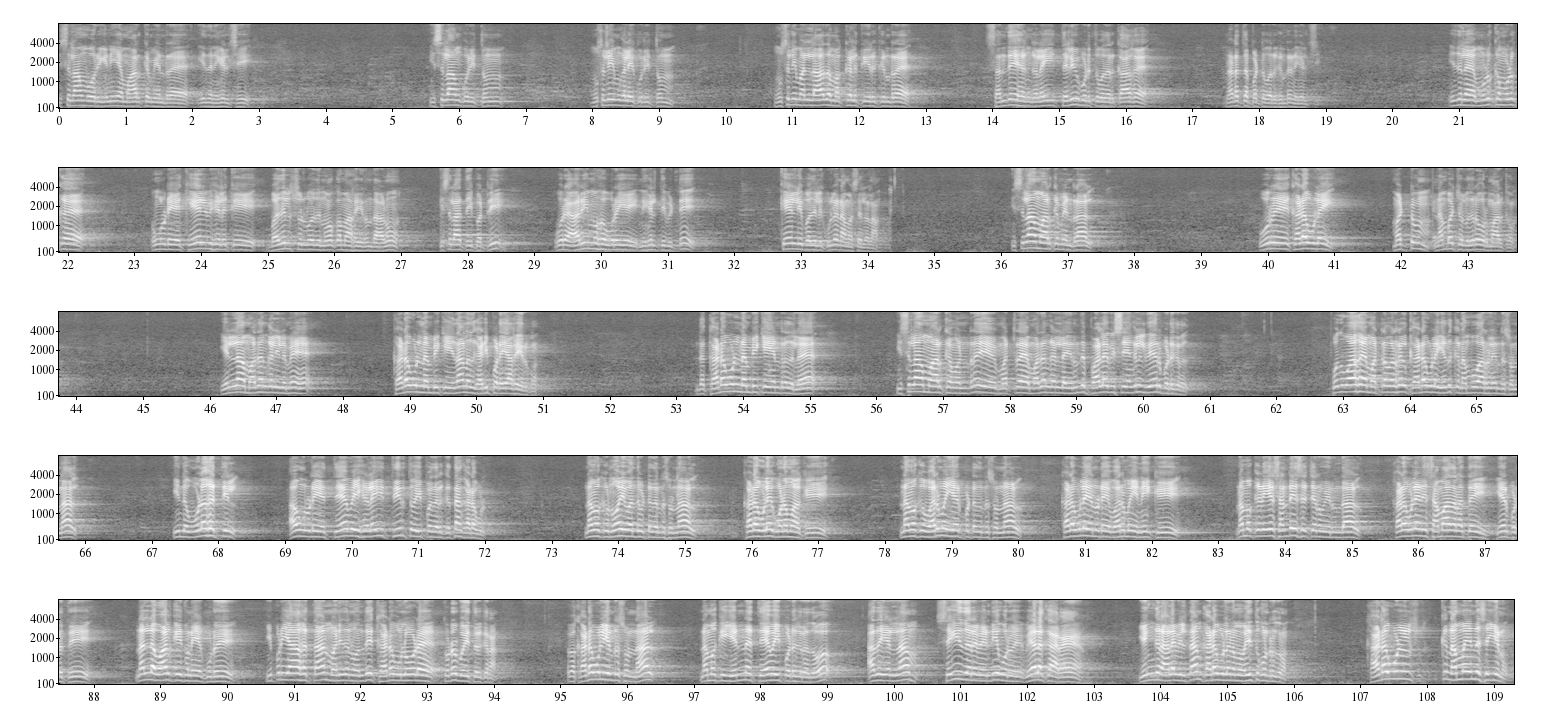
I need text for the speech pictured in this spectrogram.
இஸ்லாம் ஒரு இனிய மார்க்கம் என்ற இந்த நிகழ்ச்சி. இஸ்லாம் குறித்தும் முஸ்லீம்களை குறித்தும் முஸ்லீம் அல்லாத மக்களுக்கு இருக்கின்ற சந்தேகங்களை தெளிவுபடுத்துவதற்காக நடத்தப்பட்டு வருகின்ற நிகழ்ச்சி. இதில் முழுக்க முழுக்க உங்களுடைய கேள்விகளுக்கு பதில் சொல்வது நோக்கமாக இருந்தாலும் இஸ்லாத்தை பற்றி ஒரு அறிமுக உரையை நிகழ்த்திவிட்டு கேள்வி பதிலுக்குள்ளே நாம் செல்லலாம். இஸ்லாம் மார்க்கம் என்றால் ஒரு கடவுளை மட்டும் நம்ப சொல்லுகிற ஒரு மார்க்கம். எல்லா மதங்களிலுமே கடவுள் நம்பிக்கை தான் அதுக்கு அடிப்படையாக இருக்கும். இந்த கடவுள் நம்பிக்கை என்றதில் இஸ்லாம் மார்க்கம் என்று மற்ற மதங்களில் இருந்து பல விஷயங்களில் வேறுபடுகிறது. பொதுவாக மற்றவர்கள் கடவுளை எதுக்கு நம்புவார்கள் என்று சொன்னால் இந்த உலகத்தில் அவங்களுடைய தேவைகளை தீர்த்து வைப்பதற்கு தான் கடவுள். நமக்கு நோய் வந்துவிட்டது என்று சொன்னால் கடவுளை குணமாக்கு. நமக்கு வறுமை ஏற்பட்டது என்று சொன்னால் கடவுளை என்னுடைய வறுமையை நீக்கு. நமக்கிடையே சண்டை சச்சரவு இருந்தால் கடவுளே நீ சமாதானத்தை ஏற்படுத்து. நல்ல வாழ்க்கை துணையை கொடு. இப்படியாகத்தான் மனிதன் வந்து கடவுளோட தொடர்பு வைத்திருக்கிறான். அப்போ கடவுள் என்று சொன்னால் நமக்கு என்ன தேவைப்படுகிறதோ அதையெல்லாம் செய்து தர வேண்டிய ஒரு வேலைக்காரன் என்கிற அளவில் தான் கடவுளை நம்ம வைத்து கொண்டிருக்கிறோம். கடவுளுக்கு நம்ம என்ன செய்யணும்?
